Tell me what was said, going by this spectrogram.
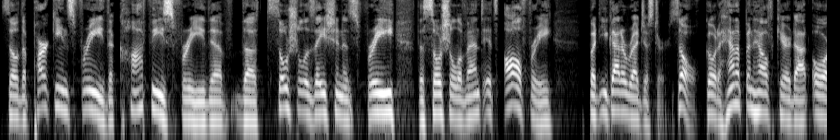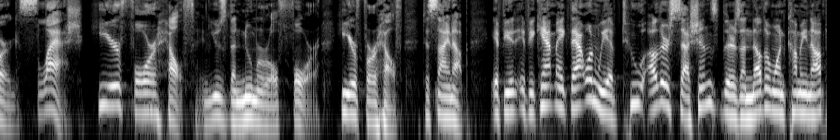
So the parking's free, the coffee's free, the the socialization is free, the social event, it's all free, but you got to register. So go to hennepinhealthcare.org slash here for health and use the numeral four here for health to sign up. If you, if you can't make that one, we have two other sessions. There's another one coming up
